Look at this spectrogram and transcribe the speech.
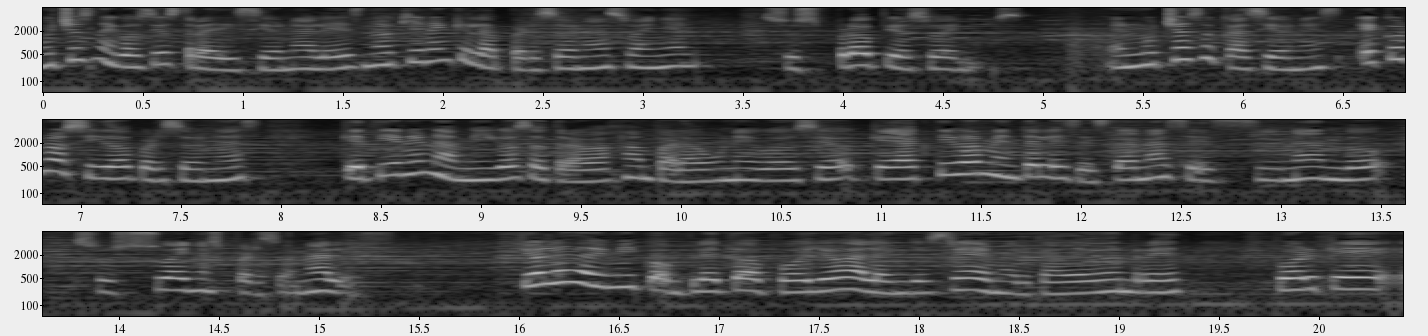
Muchos negocios tradicionales no quieren que la persona sueñe sus propios sueños. En muchas ocasiones he conocido personas que tienen amigos o trabajan para un negocio que activamente les están asesinando sus sueños personales. Yo le doy mi completo apoyo a la industria de mercadeo en red porque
